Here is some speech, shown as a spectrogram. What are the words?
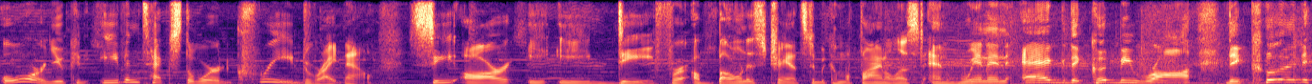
Or you can even text the word Creed right now C R E E D for a bonus chance to become a finalist and win an egg that could be raw that could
